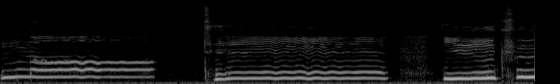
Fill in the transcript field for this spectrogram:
なってゆく。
